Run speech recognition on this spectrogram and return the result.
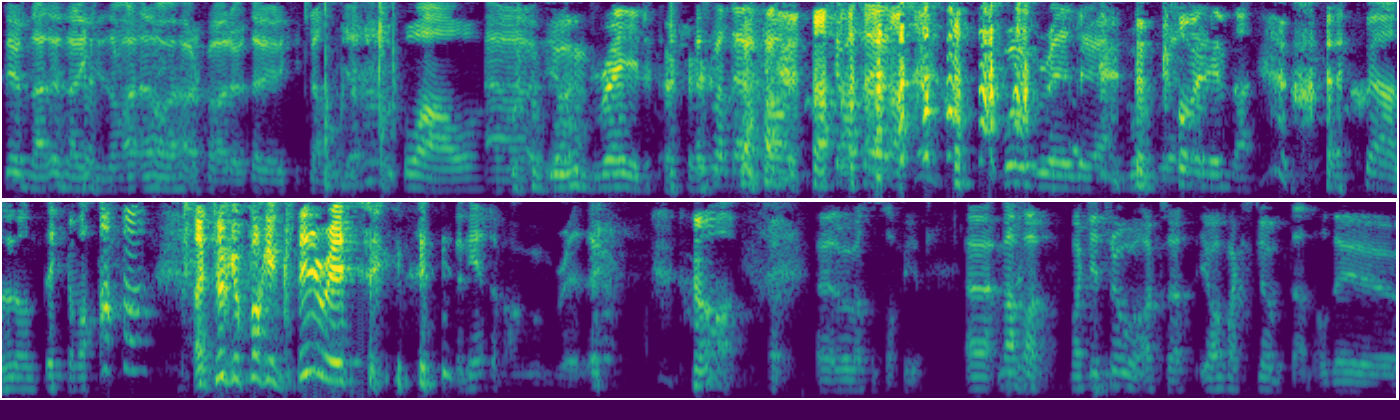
Det är är sån här riktigt som man har hört förut. Det är en riktig klassiker. Wow. Uh, jag, Womb Raider jag ska bara säga, jag ska bara säga Womb Raider ja. Womb Raider. Kommer in där, stjäl någonting och bara I took a fucking clitoris! Den heter bara Womb Raider. Ja, Eh, Det var bara som sa fel. Eh, Men i alla fall, man kan ju tro också att jag har faktiskt glömt den och det är ju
